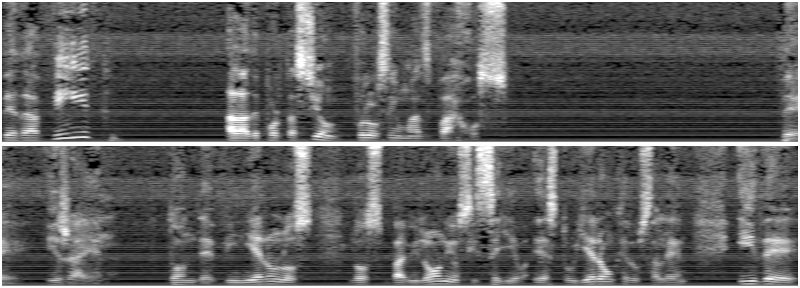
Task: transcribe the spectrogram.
De David a la deportación fueron los años más bajos de Israel donde vinieron los, los babilonios y se destruyeron Jerusalén. Y de,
